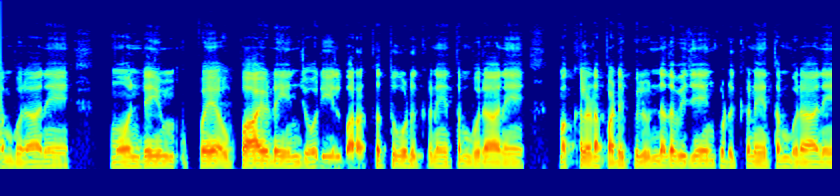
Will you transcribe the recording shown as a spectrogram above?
തമ്പുരാനെ. മോന്റെയും ഉപ്പ ഉപ്പായുടെയും ജോലിയിൽ വറക്കത്ത് കൊടുക്കണേ തമ്പുരാനെ. മക്കളുടെ പഠിപ്പിൽ ഉന്നത വിജയം കൊടുക്കണേ തമ്പുരാനെ.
